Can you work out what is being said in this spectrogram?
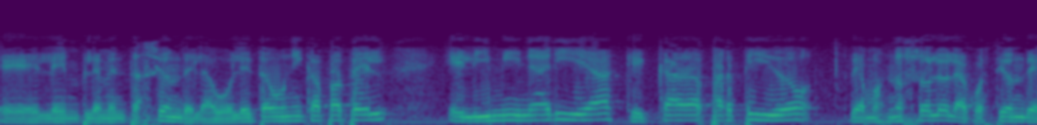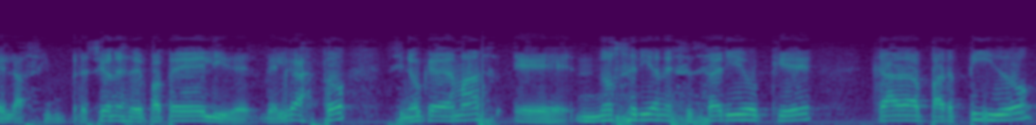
eh, la implementación de la boleta única papel eliminaría que cada partido, digamos, no solo la cuestión de las impresiones de papel y del gasto, sino que además eh, no sería necesario que cada partido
